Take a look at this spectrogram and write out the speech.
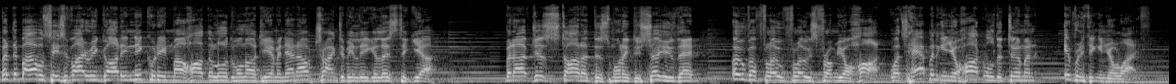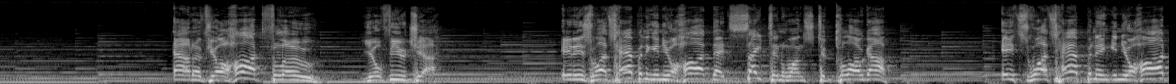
But the Bible says, if I regard iniquity in my heart, the Lord will not hear me. Now, I'm trying to be legalistic, yeah. But I've just started this morning to show you that overflow flows from your heart. What's happening in your heart will determine everything in your life. Out of your heart flow your future. It is what's happening in your heart that Satan wants to clog up. It's what's happening in your heart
